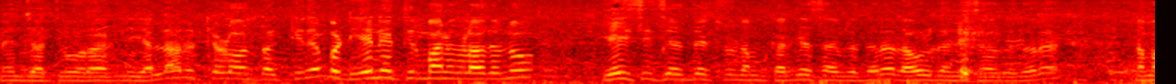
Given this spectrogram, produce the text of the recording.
ಮೇಲ್ಜಾತಿಯವರಾಗಲಿ ಎಲ್ಲರೂ ಕೇಳುವಂಥ ಹಕ್ಕಿದೆ ಬಟ್ ಏನೇ ತೀರ್ಮಾನಗಳಾದ್ರೂ ಎ ಸಿ ಸಿ ಅಧ್ಯಕ್ಷರು ನಮ್ಮ ಖರ್ಗೆ ಸಾಹೇಬ್ರು ಇದ್ದಾರೆ ರಾಹುಲ್ ಗಾಂಧಿ ಸಾಹೇಬ್ ಇದ್ದಾರೆ ನಮ್ಮ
